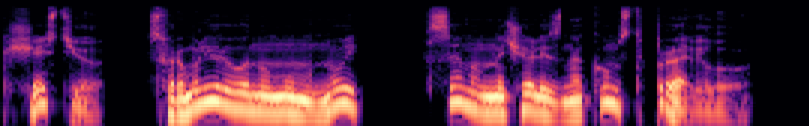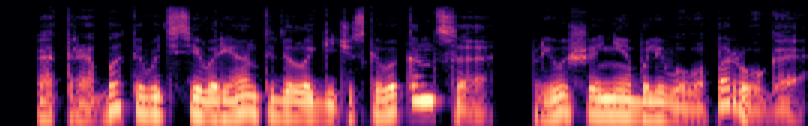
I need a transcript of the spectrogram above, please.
К счастью, сформулированному мной в самом начале знакомств правилу отрабатывать все варианты до логического конца, превышения болевого порога.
